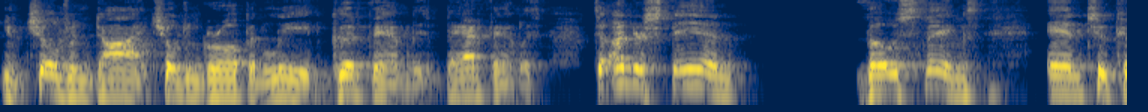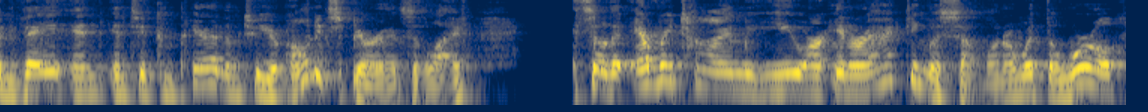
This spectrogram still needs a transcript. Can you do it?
your children die, children grow up and leave. Good families, bad families. To understand those things and to convey and, and to compare them to your own experience of life so that every time you are interacting with someone or with the world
